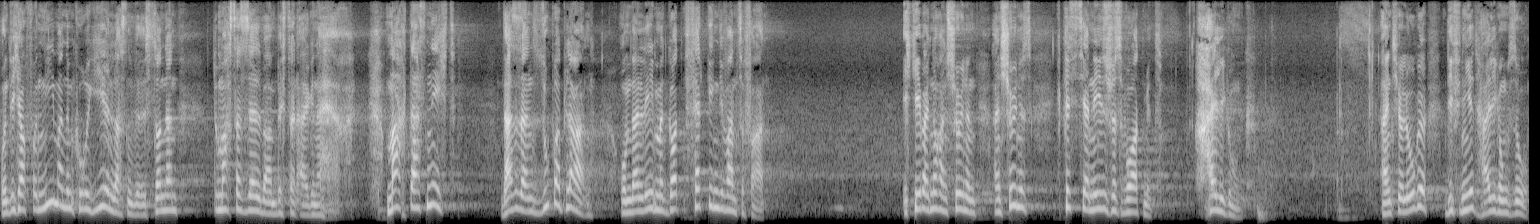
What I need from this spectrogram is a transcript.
und dich auch von niemandem korrigieren lassen willst, sondern du machst das selber und bist dein eigener Herr. Mach das nicht. Das ist ein super Plan, um dein Leben mit Gott fett gegen die Wand zu fahren. Ich gebe euch noch ein, schönen, ein schönes christianesisches Wort mit. Heiligung. Ein Theologe definiert Heiligung so.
